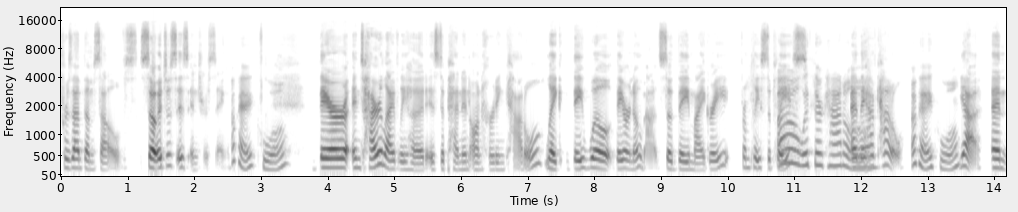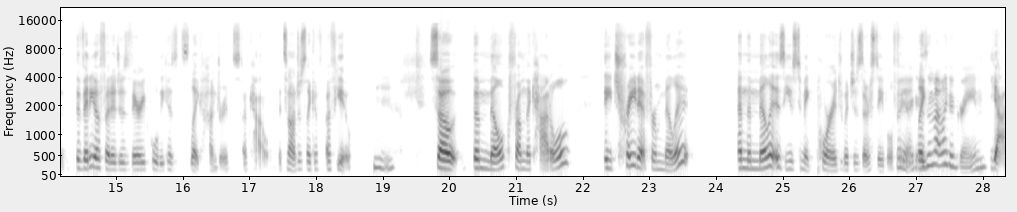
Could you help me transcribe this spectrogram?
present themselves. So it just is interesting. Okay, cool. Their entire livelihood is dependent on herding cattle. Like they will they are nomads. So they migrate from place to place Oh, with their cattle. and they have cattle. Okay, cool. Yeah. And the video footage is very cool because it's like hundreds of cattle. It's not just like a, a few. Mhm. So the milk from the cattle, they trade it for millet, and the millet is used to make porridge, which is their staple Oh, food. yeah. like Isn't that like a grain? yeah,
